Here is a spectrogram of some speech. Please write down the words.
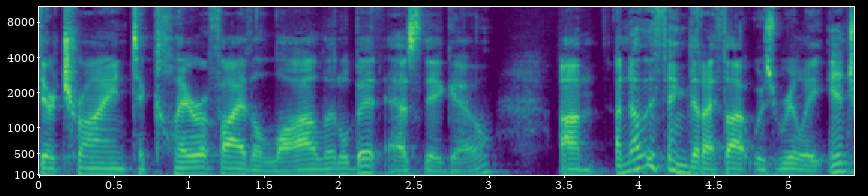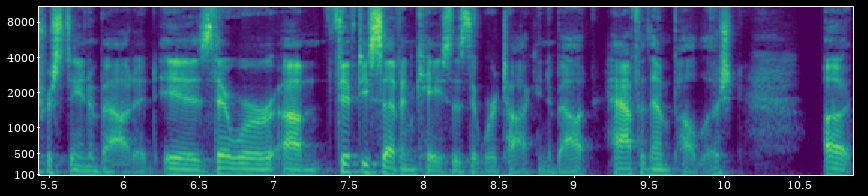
they're trying to clarify the law a little bit as they go. Um, another thing that I thought was really interesting about it is there were um, 57 cases that we're talking about, half of them published. Uh,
